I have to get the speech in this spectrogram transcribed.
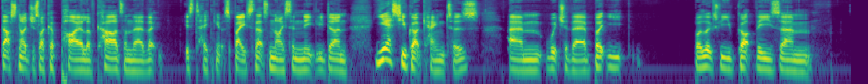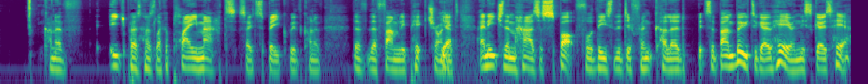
that's not just like a pile of cards on there that is taking up space. That's nice and neatly done. Yes, you've got counters um, which are there, but you, by looks for you've got these um, kind of each person has like a play mat, so to speak, with kind of the the family picture on Yeah. it, and each of them has a spot for these are the different coloured bits of bamboo to go here, and this goes here,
